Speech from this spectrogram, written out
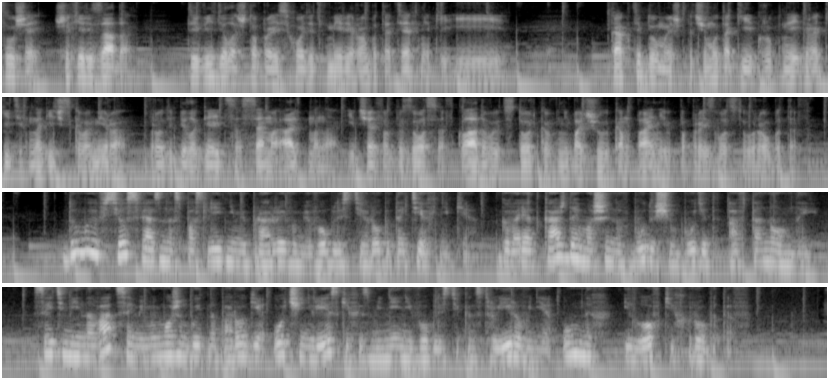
Слушай, Шахерезада, ты видела, что происходит в мире робототехники и... Как ты думаешь, почему такие крупные игроки технологического мира, вроде Билла Гейтса, Сэма Альтмана и Джеффа Безоса, вкладывают столько в небольшую компанию по производству роботов? Думаю, все связано с последними прорывами в области робототехники. Говорят, каждая машина в будущем будет автономной – с этими инновациями мы можем быть на пороге очень резких изменений в области конструирования умных и ловких роботов.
